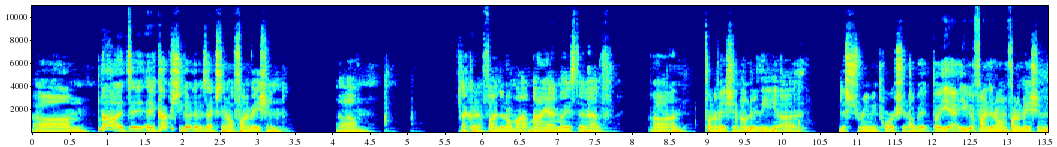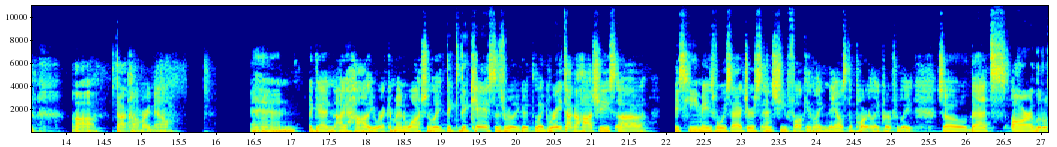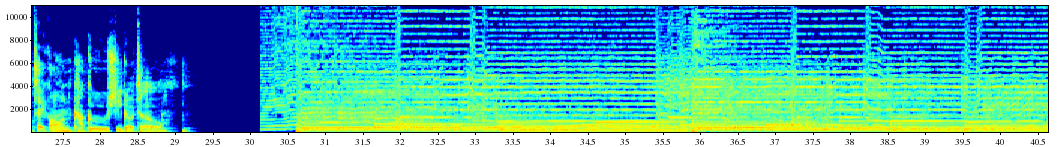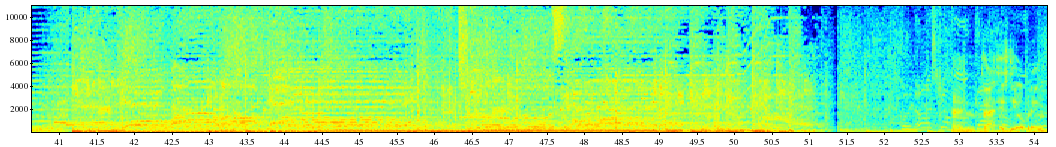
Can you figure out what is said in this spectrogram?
Um, no, it's a, Kakushigoto is actually on Funimation. Um, I couldn't find it on my MyAnimeList. Didn't have um, Funimation under the uh, the streaming portion of it. But yeah, you can find it on Funimation.com uh, right now. And again, I highly recommend watching. Like the, the cast is really good. Like Rie Takahashi's uh is Hime's voice actress, and she fucking like nails the part like perfectly. So that's our little take on Kakushigoto.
